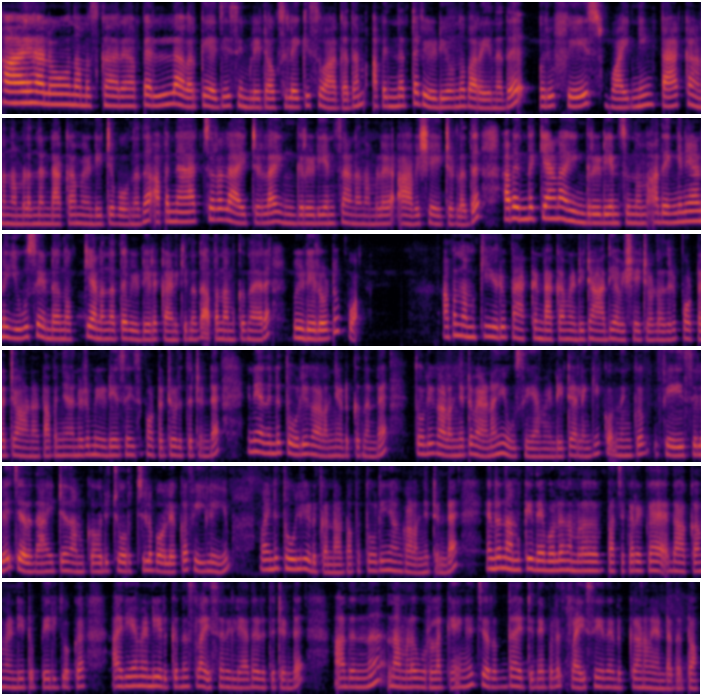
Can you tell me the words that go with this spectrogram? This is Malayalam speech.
ഹായ് ഹലോ നമസ്കാരം. അപ്പോൾ എല്ലാവർക്കും എ ജെ സിംപ്ലി ടോക്സിലേക്ക് സ്വാഗതം. അപ്പോൾ ഇന്നത്തെ വീഡിയോ എന്ന് പറയുന്നത് ഒരു ഫേസ് വൈറ്റനിങ് പാക്കാണ് നമ്മളിന്ന് ഉണ്ടാക്കാൻ വേണ്ടിയിട്ട് പോകുന്നത്. അപ്പം നാച്ചുറൽ ആയിട്ടുള്ള ഇൻഗ്രീഡിയൻസ് ആണ് നമ്മൾ ആവശ്യമായിട്ടുള്ളത്. അപ്പോൾ എന്തൊക്കെയാണ് ആ ഇൻഗ്രീഡിയൻസ് എന്നും അതെങ്ങനെയാണ് യൂസ് ചെയ്യേണ്ടതെന്നൊക്കെയാണ് ഇന്നത്തെ വീഡിയോയിൽ കാണിക്കുന്നത്. അപ്പം നമുക്ക് നേരെ വീഡിയോയിലോട്ട് പോവാം. അപ്പം നമുക്ക് ഈ ഒരു പാക്ക് ഉണ്ടാക്കാൻ വേണ്ടിയിട്ട് ആദ്യം ആവശ്യമായിട്ടുള്ളത് ഒരു പൊട്ടറ്റോ ആണ് കേട്ടോ. അപ്പം ഞാനൊരു മീഡിയം സൈസ് പൊട്ടറ്റോ എടുത്തിട്ടുണ്ട്. ഇനി അതിന്റെ തൊലി കളഞ്ഞെടുക്കുന്നുണ്ട്. തൊലി കളഞ്ഞിട്ട് വേണം യൂസ് ചെയ്യാൻ വേണ്ടിയിട്ട്. അല്ലെങ്കിൽ നിങ്ങൾക്ക് ഫേസിൽ ചെറുതായിട്ട് നമുക്ക് ഒരു ചൊറിച്ചിൽ പോലെയൊക്കെ ഫീൽ ചെയ്യും. അപ്പോൾ അതിന്റെ തൊലി എടുക്കണ്ട കേട്ടോ. അപ്പോൾ തൊലി ഞാൻ കളഞ്ഞിട്ടുണ്ട്. എന്നിട്ട് നമുക്ക് ഇതേപോലെ നമ്മൾ പച്ചക്കറിയൊക്കെ ഇതാക്കാൻ വേണ്ടിയിട്ട് ഉപ്പേരിക്കൊക്കെ അരിയാൻ വേണ്ടി എടുക്കുന്ന സ്ലൈസർ ഇല്ലാതെ എടുത്തിട്ടുണ്ട് എടുത്തിട്ടുണ്ട്. അതിന്ന് നമ്മൾ ഉരുളക്കിഴങ്ങ് ചെറുതായിട്ട് ഇതേപോലെ സ്ലൈസ് ചെയ്തെടുക്കുകയാണ് വേണ്ടത് കേട്ടോ.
